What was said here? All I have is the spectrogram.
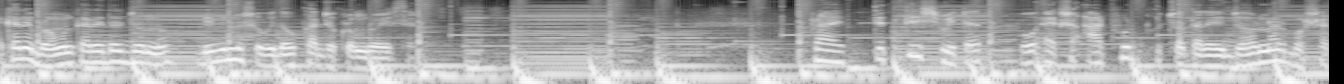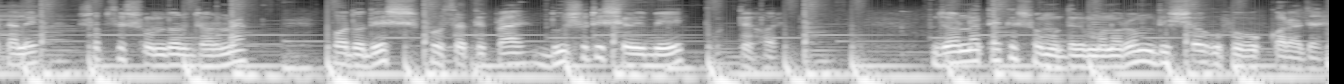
এখানে ভ্রমণকারীদের জন্য বিভিন্ন সুবিধা ও কার্যক্রম রয়েছে। প্রায় তেত্রিশ মিটার ও একশো আট ফুট উচ্চতার এই ঝর্ণার বর্ষাকালে সবচেয়ে সুন্দর ঝর্ণা পদদেশ পৌঁছাতে প্রায় দুইশোটি সিঁড়ি বেয়ে উঠতে হয়। ঝর্ণা থেকে সমুদ্রের মনোরম দৃশ্য উপভোগ করা যায়।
